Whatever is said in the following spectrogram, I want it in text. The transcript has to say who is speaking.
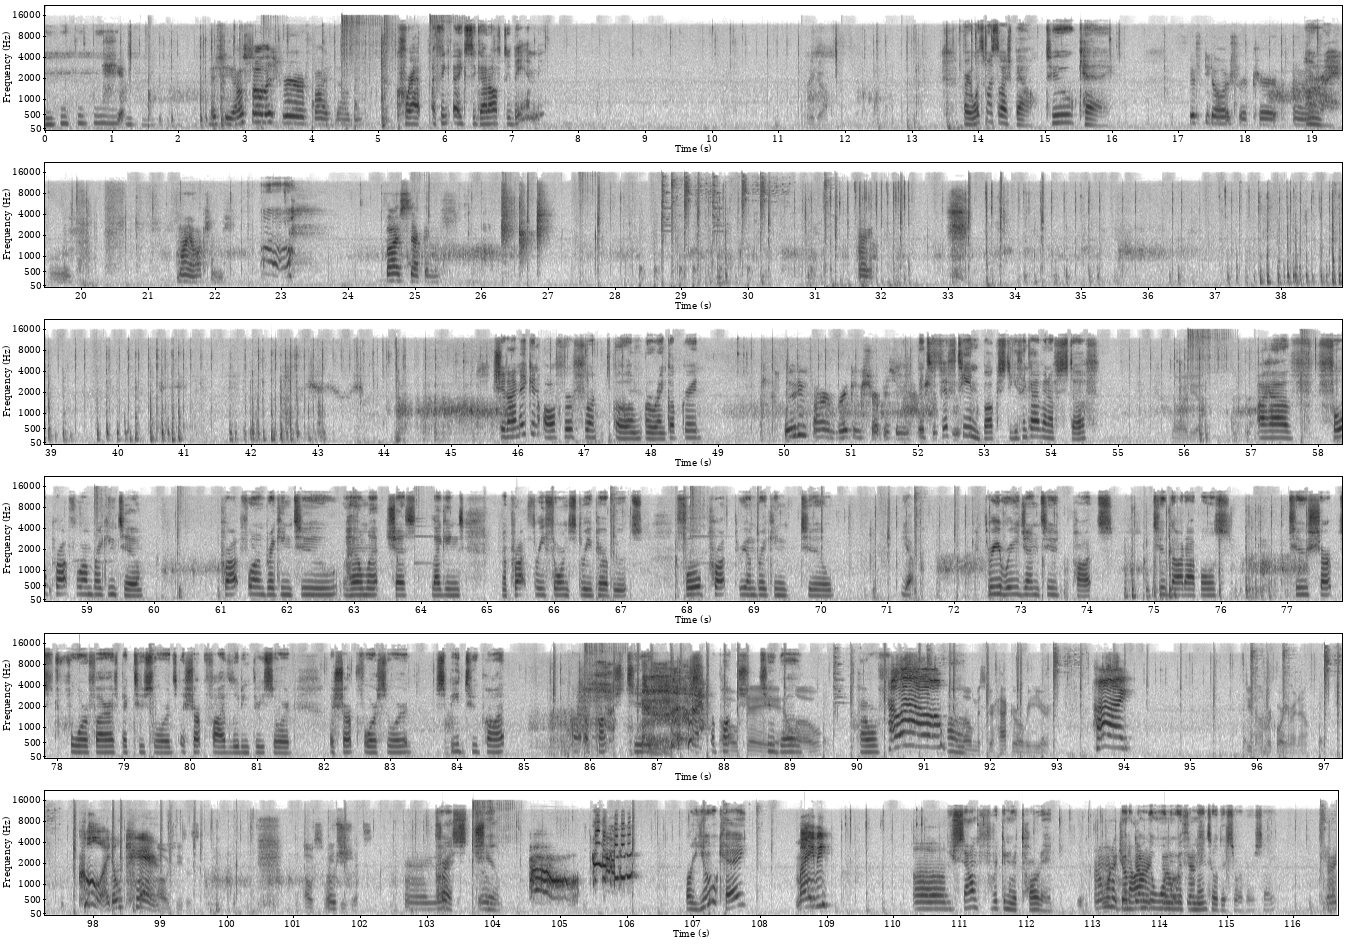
Speaker 1: Shit. Let's see. I'll sell this for five thousand.
Speaker 2: Crap, I think Eggsy got off to ban me.
Speaker 3: Where'd he go?
Speaker 2: Alright, what's my slash bow? 2k.
Speaker 1: Fifty dollars for a carrot. Um,
Speaker 2: Alright.
Speaker 1: um, my auctions. Five seconds.
Speaker 2: Should I make an offer for um a rank upgrade?
Speaker 1: Looting, fire, and breaking sharpness and
Speaker 2: It's 15 bucks. Do you think I have enough stuff?
Speaker 3: No idea.
Speaker 2: I have full prot 4 unbreaking 2, prot 4 unbreaking 2, helmet, chest, leggings, and a prot 3 thorns 3 pair of boots. Full prot 3 unbreaking 2. Yeah. 3 regen 2 pots, 2 god apples, 2 sharp 4 fire aspect 2 swords, a sharp 5 looting 3 sword, a sharp 4 sword, speed 2 pot, uh, a punch 2, a punch
Speaker 3: Okay,
Speaker 2: 2 go,
Speaker 3: hello.
Speaker 2: power. f-
Speaker 4: Hello.
Speaker 2: Oh,
Speaker 3: Hello, Mr. Hacker over here.
Speaker 4: Hi.
Speaker 3: Dude, I'm recording right now.
Speaker 4: Cool. I don't care.
Speaker 3: Oh, Jesus. Oh, sweet
Speaker 1: Oh,
Speaker 3: Jesus.
Speaker 1: Um,
Speaker 2: Chris, chill. Are you okay?
Speaker 4: Maybe.
Speaker 1: Um,
Speaker 2: You sound freaking retarded.
Speaker 1: I don't want to jump
Speaker 2: and
Speaker 1: down
Speaker 2: I'm the
Speaker 1: and
Speaker 2: one
Speaker 1: go
Speaker 2: with
Speaker 1: against-
Speaker 2: mental disorders. Like,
